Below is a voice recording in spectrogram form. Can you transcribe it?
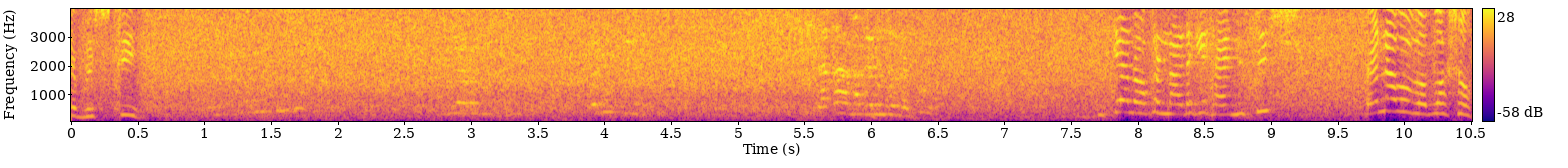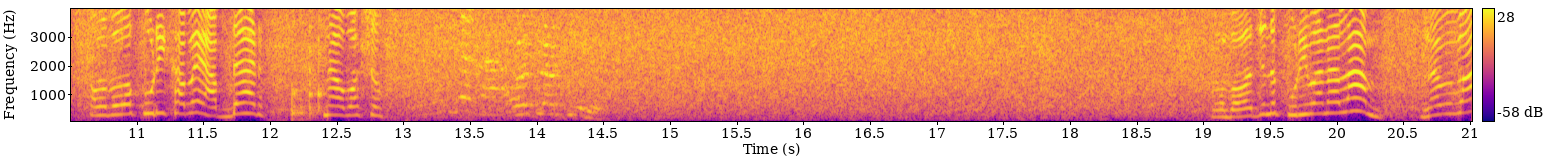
হচ্ছে বৃষ্টি। কেন? ওকে না ডেকে খাই নিছিস? এই না বাবা বসো। আমার বাবা পুরি খাবে আবদার। না বসো। আমার বাবার জন্য পুরি বানালাম। না বাবা?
